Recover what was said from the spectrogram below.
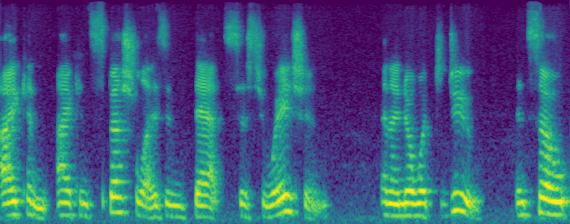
I can I can specialize in that situation, and I know what to do. And so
